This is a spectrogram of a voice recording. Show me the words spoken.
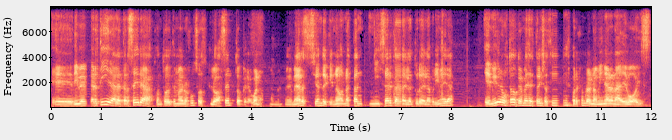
Eh, divertida la tercera, con todo el tema de los rusos, lo acepto, pero bueno, me, da la sensación de que no, no están ni cerca de la altura de la primera. Eh, me hubiera gustado que en vez de Stranger Things, por ejemplo, nominaran a The Voice,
